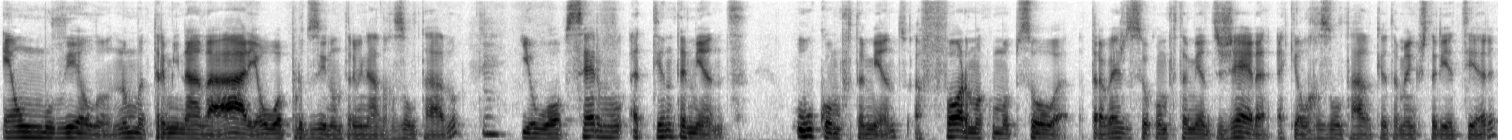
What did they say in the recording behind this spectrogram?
é um modelo numa determinada área ou a produzir um determinado resultado, eu observo atentamente o comportamento, a forma como a pessoa, através do seu comportamento, gera aquele resultado que eu também gostaria de ter,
